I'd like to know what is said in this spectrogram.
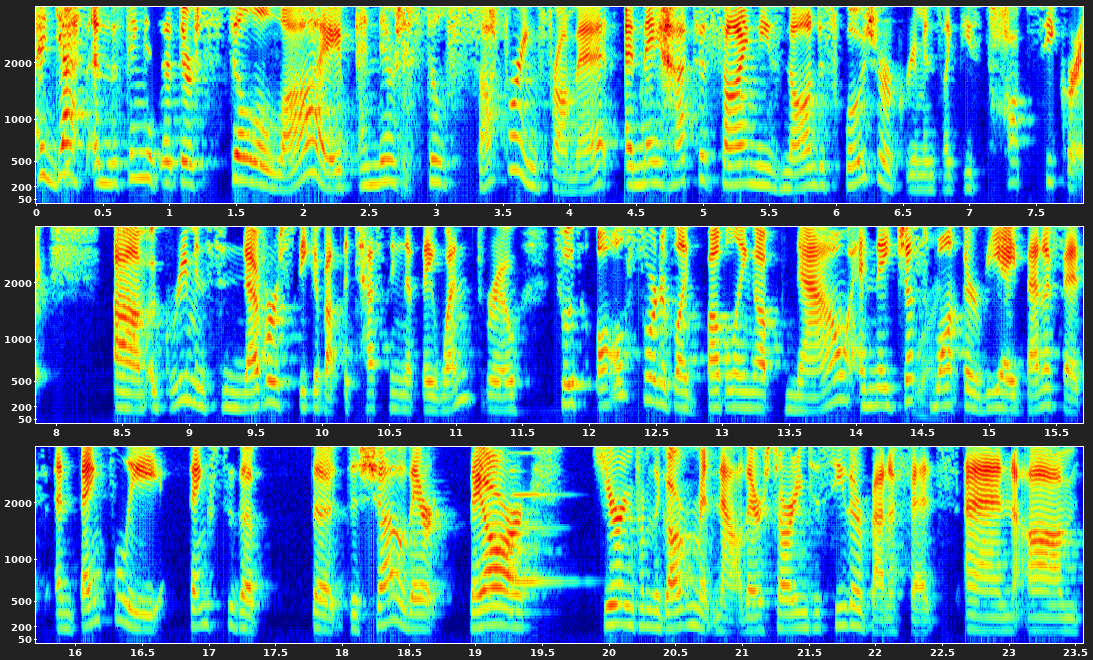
and yes, and the thing is that they're still alive and they're still suffering from it. And they had to sign these non disclosure agreements, like these top secret um, agreements to never speak about the testing that they went through. So it's all sort of like bubbling up now, and they just right. want their VA benefits. And thankfully, thanks to the the, the show, they're they are hearing from the government now. They're starting to see their benefits, and um,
